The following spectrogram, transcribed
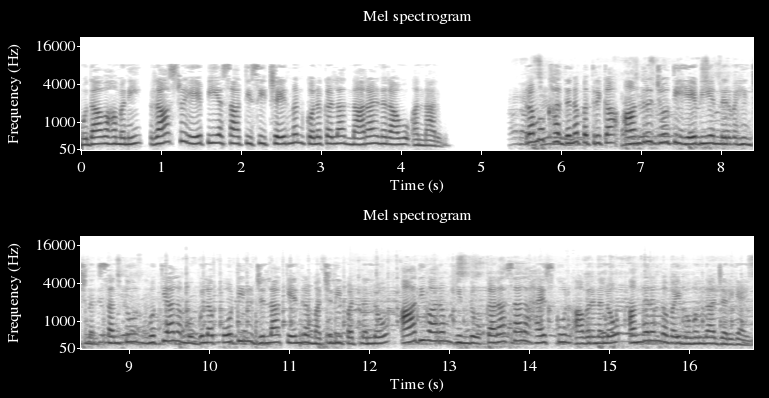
ముదావహమని రాష్ట్ర ఏపీఎస్ఆర్టీసీ చైర్మన్ కొనకళ్ళ నారాయణరావు అన్నారు. ప్రముఖ దినపత్రిక ఆంధ్రజ్యోతి ఏబిఎన్ నిర్వహించిన సంతూర్ ముత్యాల ముగ్గుల పోటీలు జిల్లా కేంద్ర మచిలీపట్నంలో ఆదివారం హిందూ కళాశాల హైస్కూల్ ఆవరణలో అంగరంగ వైభవంగా జరిగాయి.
